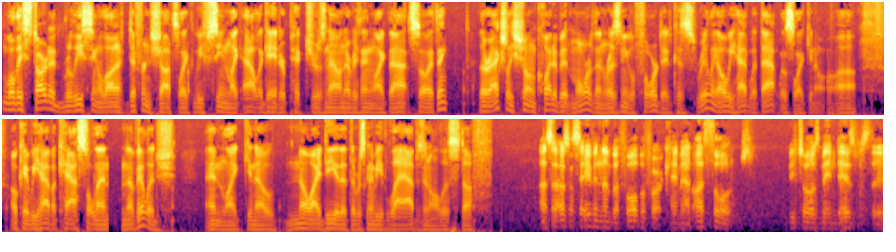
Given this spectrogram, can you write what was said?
Well, they started releasing a lot of different shots, like we've seen like alligator pictures now and everything like that. So I think they're actually showing quite a bit more than Resident Evil 4 did, because really all we had with that was like you know, uh, okay, we have a castle and a village, and like you know, no idea that there was going to be labs and all this stuff. Uh, so I was going to say, even number four, before it came out, I thought Bitores Mendez was the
